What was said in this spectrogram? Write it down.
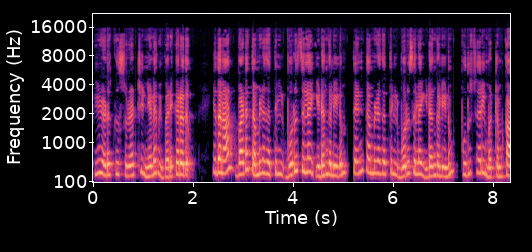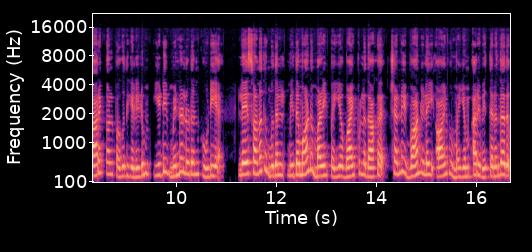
கீழடுக்கு சுழற்சி நிலவி வருகிறது. இதனால் வட தமிழகத்தில் ஒரு சில இடங்களிலும் தென் தமிழகத்தில் ஒரு சில இடங்களிலும் புதுச்சேரி மற்றும் காரைக்கால் பகுதிகளிலும் இடி மின்னலுடன் கூடிய லேசானது முதல் மிதமான மழை பெய்ய வாய்ப்புள்ளதாக சென்னை வானிலை ஆய்வு மையம் அறிவித்திருந்தது.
